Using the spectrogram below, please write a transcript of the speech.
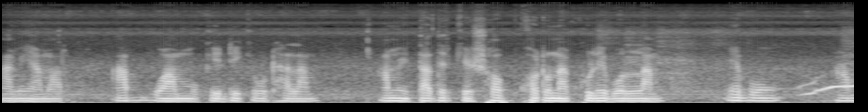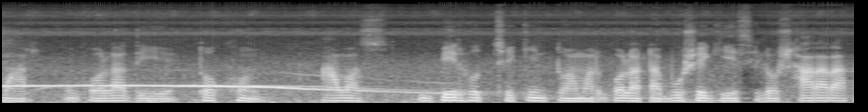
আমি আমার আব্বু আম্মুকে ডেকে উঠালাম। আমি তাদেরকে সব ঘটনা খুলে বললাম এবং আমার গলা দিয়ে তখন আওয়াজ বের হচ্ছে কিন্তু আমার গলাটা বসে গিয়েছিল। সারা রাত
